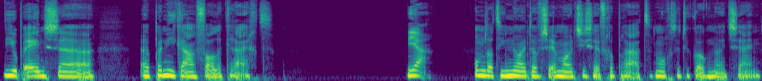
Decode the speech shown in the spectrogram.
Die opeens eh, paniekaanvallen krijgt. Ja. Omdat hij nooit over zijn emoties heeft gepraat. Dat mocht het natuurlijk ook nooit zijn.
